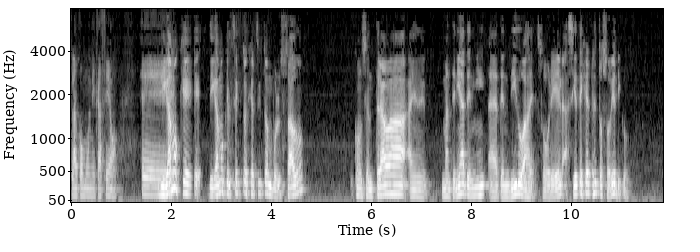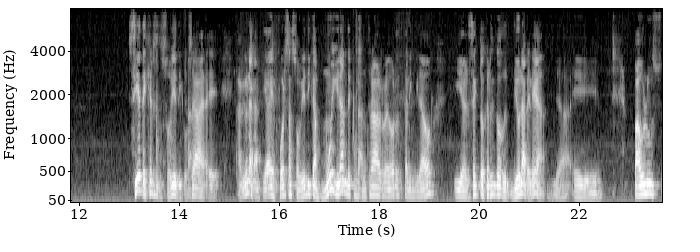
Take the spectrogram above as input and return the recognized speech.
la comunicación. Eh, digamos, que, digamos que el sexto ejército embolsado concentraba, eh, mantenía atendido sobre él a siete ejércitos soviéticos. Siete ejércitos soviéticos. O sea, eh, había una cantidad de fuerzas soviéticas muy grandes concentradas alrededor de Stalingrado y el sexto ejército dio la pelea. ¿ya? Paulus,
